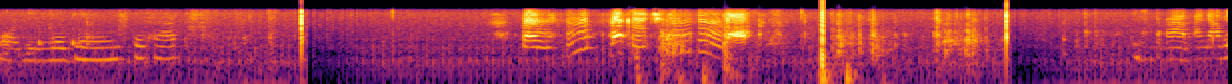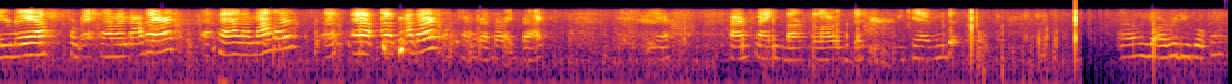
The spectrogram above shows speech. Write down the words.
More video games, perhaps? Send message inbox. Um, I got a new mask from I found another. I found another. I found another. Okay, I'm gonna write back. Yes. I'm playing Dark Lord this weekend. Oh, you already wrote back?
